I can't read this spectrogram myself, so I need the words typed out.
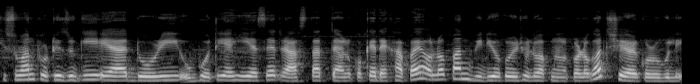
কিছুমান প্ৰতিযোগী এয়া দৌৰি উভতি আহি আছে ৰাস্তাত তেওঁলোককে দেখা পাই অলপমান ভিডিঅ' কৰি থ'লোঁ আপোনালোকৰ লগত শ্বেয়াৰ কৰোঁ বুলি।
